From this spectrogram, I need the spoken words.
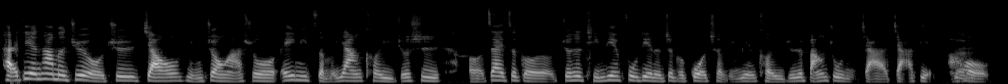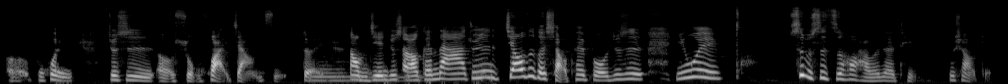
台电他们就有去教民众啊，说，哎，你怎么样可以就是呃，在这个就是停电复电的这个过程里面，可以就是帮助你家的家电，然后呃不会就是呃损坏这样子。对。那我们今天就是要跟大家就是教这个小 paper，就是因为 是不是之后还会再停？不晓得。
